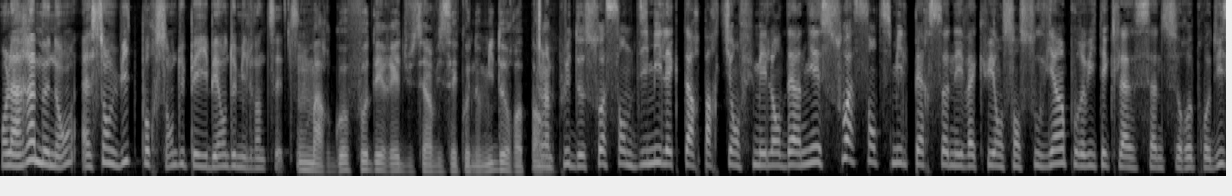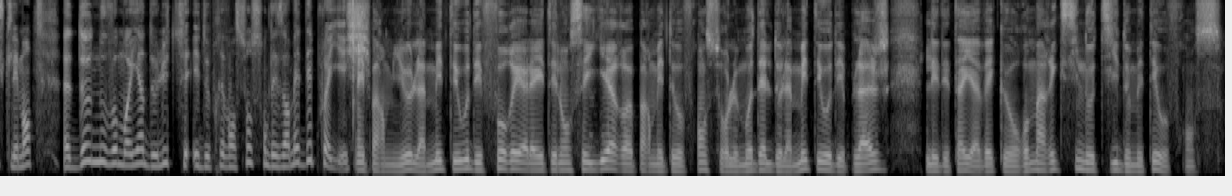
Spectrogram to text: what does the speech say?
en la ramenant à 108% du PIB en 2027. Margot Faudéré du service économie d'Europe 1. Plus de 70 000 hectares partis en fumée l'an dernier, 60 000 personnes évacuées, on s'en souvient. Pour éviter que ça ne se reproduise, Clément, de nouveaux moyens de lutte et de prévention sont désormais déployés. Et parmi eux, la météo des forêts, elle a été lancée hier par Météo France sur le modèle de la météo des plages. Les détails avec Romaric Sinotti de Météo France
